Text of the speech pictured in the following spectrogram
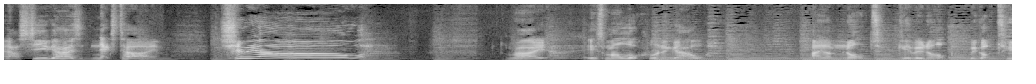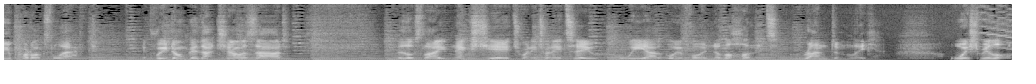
And I'll see you guys next time. Cheerio! Right, it's my luck running out. I am not giving up. We got two products left. If we don't get that Charizard, it looks like next year, 2022, we are going for another hunt randomly. Wish me luck.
